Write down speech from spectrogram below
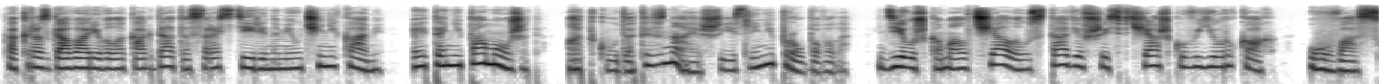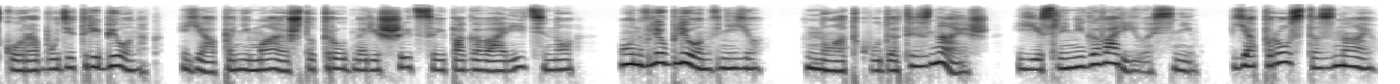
как разговаривала когда-то с растерянными учениками. «Это не поможет. Откуда ты знаешь, если не пробовала?» Девушка молчала, уставившись в чашку в ее руках. «У вас скоро будет ребенок. Я понимаю, что трудно решиться и поговорить, но он влюблен в нее. Но откуда ты знаешь, если не говорила с ним? Я просто знаю.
